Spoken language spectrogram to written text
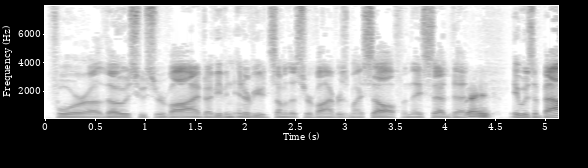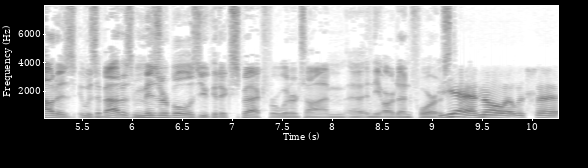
for uh, those who survived. I've even interviewed some of the survivors myself, and they said that right. it was about as it was about as miserable as you could expect for wintertime uh, in the Ardennes forest. Yeah, no, it was. Uh,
